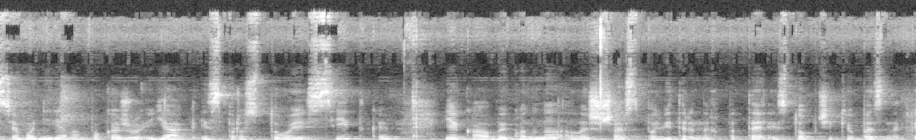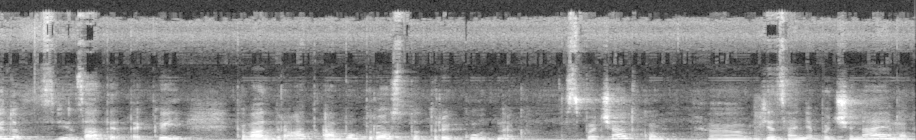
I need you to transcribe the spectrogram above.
сьогодні я вам покажу, як із простої сітки, яка виконана лише з повітряних петель і стопчиків без накиду, зв'язати такий квадрат або просто трикутник. Спочатку е, в'язання починаємо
